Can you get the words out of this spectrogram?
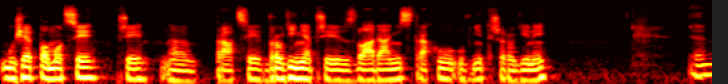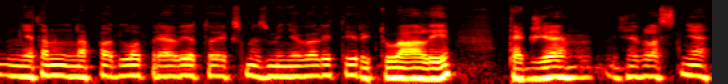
může pomoci při práci v rodině, při zvládání strachu uvnitř rodiny. Mě tam napadlo právě to, jak jsme zmiňovali ty rituály, takže že vlastně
